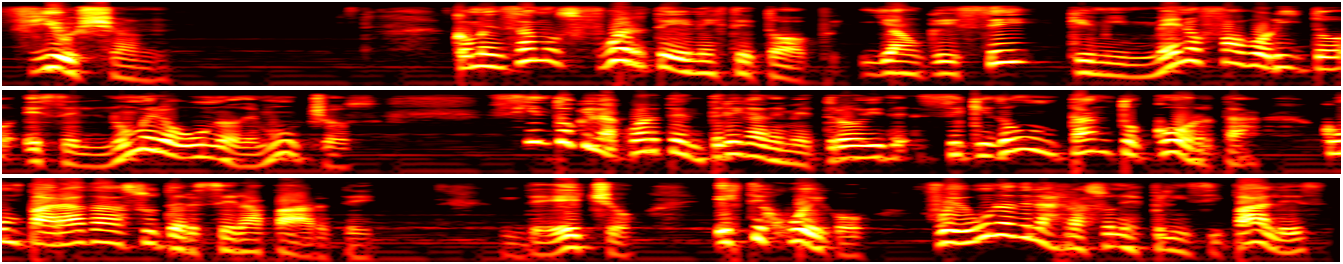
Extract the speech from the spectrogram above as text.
Fusion Comenzamos fuerte en este top y aunque sé que mi menos favorito es el número uno de muchos, siento que la cuarta entrega de Metroid se quedó un tanto corta comparada a su tercera parte. De hecho, este juego fue una de las razones principales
